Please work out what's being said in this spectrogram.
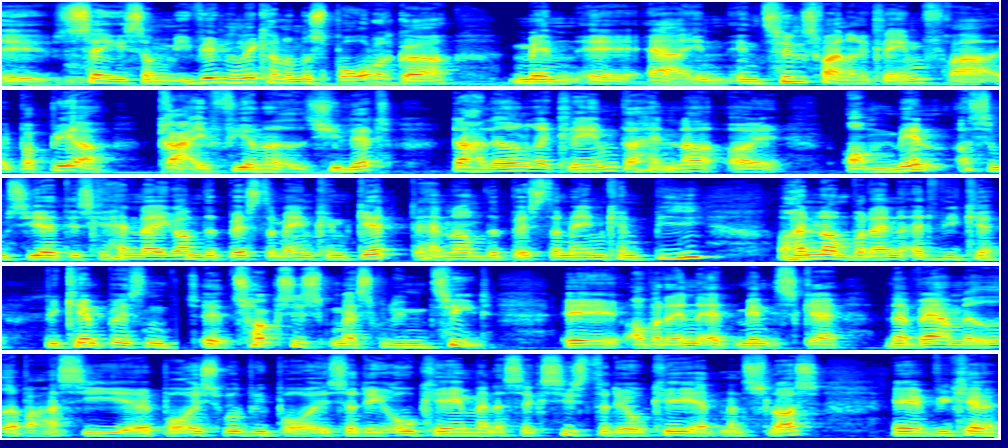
øh, sag, som i virkeligheden ikke har noget med sport at gøre, men øh, er en, en tilsvarende reklame fra barbergrej-firmaet Gillette, der har lavet en reklame, der handler øh, om mænd, og som siger, at det skal handler ikke om the best a man can get, det handler om the best a man can be, og handler om, hvordan at vi kan bekæmpe sådan øh, uh, toksisk maskulinitet, uh, og hvordan at mænd skal lade være med at bare sige, uh, boys will be boys, så det er okay, man er sexist, og det er okay, at man slås. Uh, vi kan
